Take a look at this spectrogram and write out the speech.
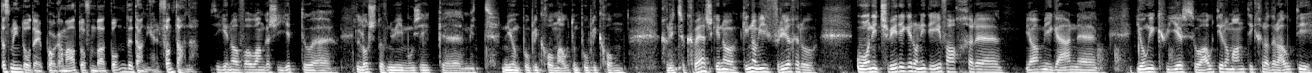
Das meint auch der Programmator von Bad Bonn, Daniel Fontana. Wir sind genau voll engagiert und äh, Lust auf neue Musik äh, mit neuem Publikum, altem Publikum, kreuz zu quer. Es ging noch, ging noch wie früher und, und auch nicht schwieriger und nicht einfacher. Äh, ja, wir gerne äh, junge Queers und alte Romantiker oder alte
